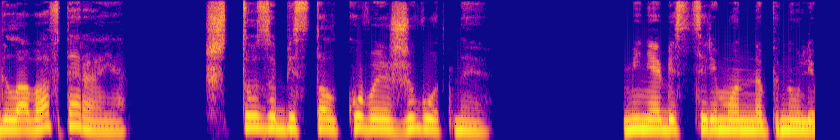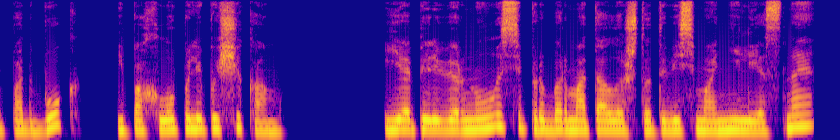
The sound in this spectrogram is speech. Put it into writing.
Глава вторая. Что за бестолковое животное? Меня бесцеремонно пнули под бок и похлопали по щекам. Я перевернулась и пробормотала что-то весьма нелестное,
